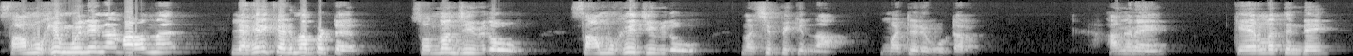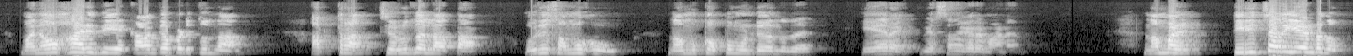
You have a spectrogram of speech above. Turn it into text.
സാമൂഹ്യ മൂല്യങ്ങൾ മറന്ന് ലഹരിക്കടിമപ്പെട്ട് സ്വന്തം ജീവിതവും സാമൂഹ്യ ജീവിതവും നശിപ്പിക്കുന്ന മറ്റൊരു കൂട്ടർ. അങ്ങനെ കേരളത്തിന്റെ മനോഹാരിതയെ കളങ്കപ്പെടുത്തുന്ന അത്ര ചെറുതല്ലാത്ത ഒരു സമൂഹവും നമുക്കൊപ്പമുണ്ട് എന്നത് ഏറെ വ്യസനകരമാണ്. നമ്മൾ തിരിച്ചറിയേണ്ടതും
